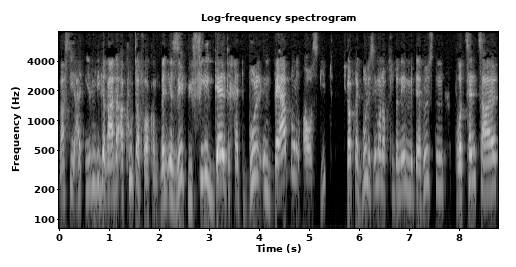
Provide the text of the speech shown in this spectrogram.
was dir halt irgendwie gerade akuter vorkommt. Wenn ihr seht, wie viel Geld Red Bull in Werbung ausgibt, ich glaube, Red Bull ist immer noch das Unternehmen mit der höchsten Prozentzahl,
